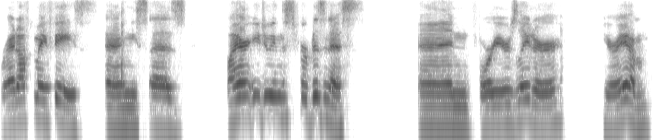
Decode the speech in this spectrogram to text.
right off my face." And he says, "Why aren't you doing this for business?" And four years later, here I am.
